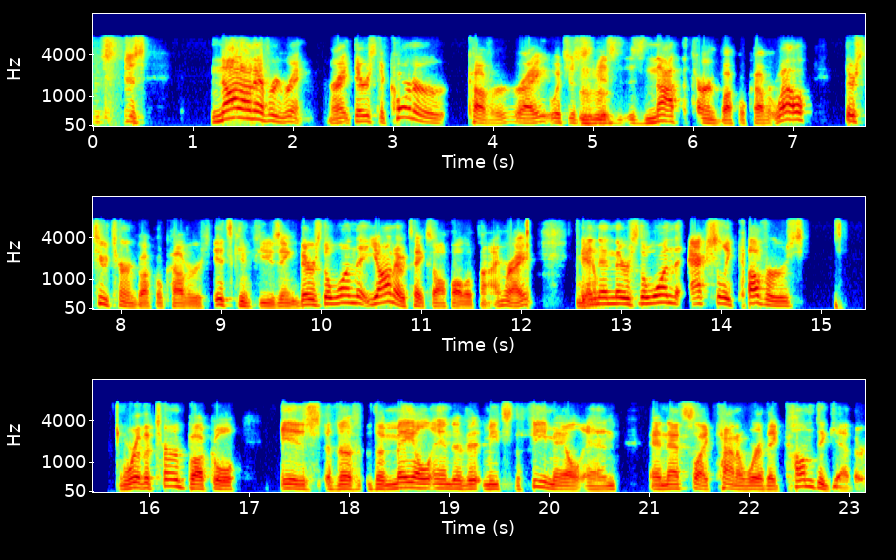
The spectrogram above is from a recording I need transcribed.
which is not on every ring, right? There's the corner cover, right, which is Mhm. is is not the turnbuckle cover. Well, there's two turnbuckle covers. It's confusing. There's the one that Yano takes off all the time, right? Yeah. And then there's the one that actually covers where the turnbuckle is the the male end of it meets the female end and that's like kind of where they come together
